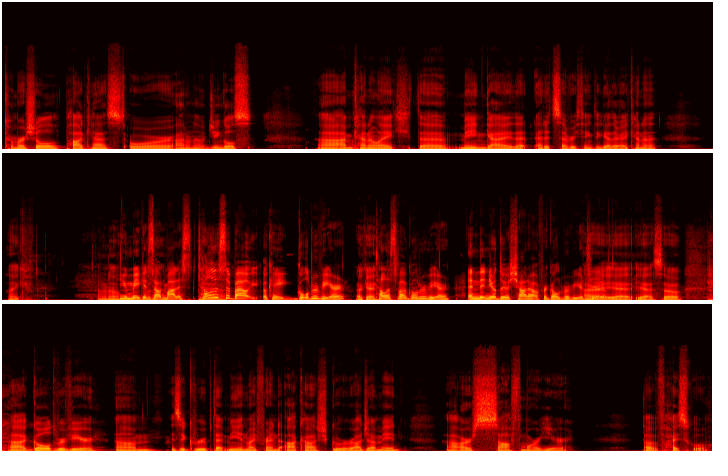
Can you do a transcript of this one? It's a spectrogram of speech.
commercial, podcast, or I don't know, jingles, uh, I'm kind of like the main guy that edits everything together. I kind of like, I don't know. You make it sound a- modest. Tell us about okay, Gold Revere. Okay. Tell us about Gold Revere, and then you'll do a shout out for Gold Revere too. All right, yeah, yeah. So, uh, Gold Revere um, is a group that me and my friend Akash Gururaja made uh, our sophomore year of high school.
